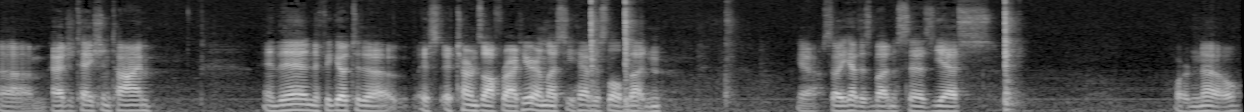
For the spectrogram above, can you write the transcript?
um, agitation time. And then if you go to the, it turns off right here unless you have this little button. Yeah, so you have this button that says yes or no.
